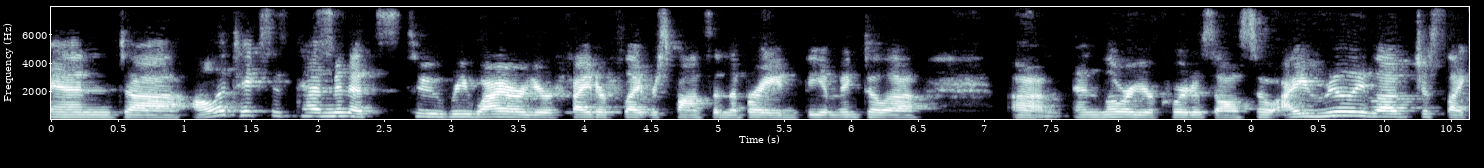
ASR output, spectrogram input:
and uh, all it takes is 10 minutes to rewire your fight or flight response in the brain, the amygdala, um, and lower your cortisol. So I really love just like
